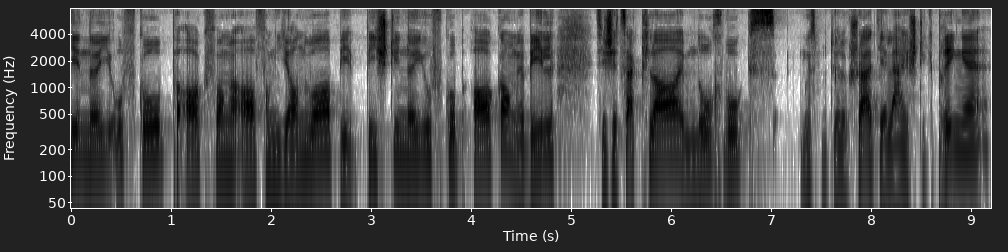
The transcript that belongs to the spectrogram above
die neue Aufgabe, angefangen Anfang Januar, bist du die neue Aufgabe angegangen? Weil es ist jetzt auch klar, im Nachwuchs muss man natürlich schon die Leistung bringen.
